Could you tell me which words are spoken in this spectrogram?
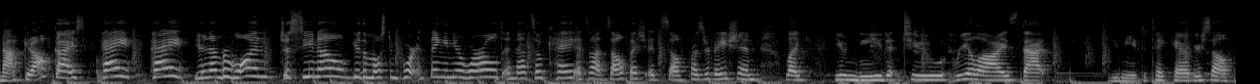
Knock it off, guys. Hey, hey, you're number one. Just so you know, you're the most important thing in your world, and that's okay. It's not selfish, it's self preservation. Like, you need to realize that you need to take care of yourself.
